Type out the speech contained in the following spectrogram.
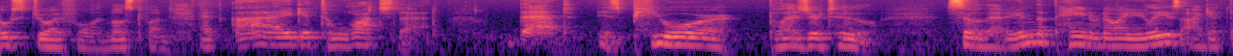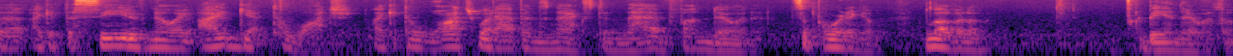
most joyful and most fun. And I get to watch that. That is pure pleasure too. So that in the pain of knowing he leaves, I get the I get the seed of knowing I get to watch. I get to watch what happens next and have fun doing it, supporting him, loving him, being there with him.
